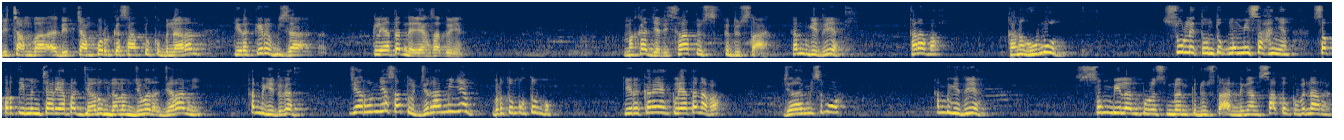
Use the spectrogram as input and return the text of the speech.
dicampur, eh, dicampur ke satu kebenaran, kira-kira bisa kelihatan deh yang satunya. Maka jadi 100 kedustaan. Kan begitu ya? Kenapa? Karena humud. Sulit untuk memisahnya. Seperti mencari apa jarum dalam jerami. Kan begitu kan? Jarumnya satu, jeraminya bertumpuk-tumpuk. Kira-kira yang kelihatan apa? Jerami semua. Kan begitu ya? 99 kedustaan dengan satu kebenaran.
